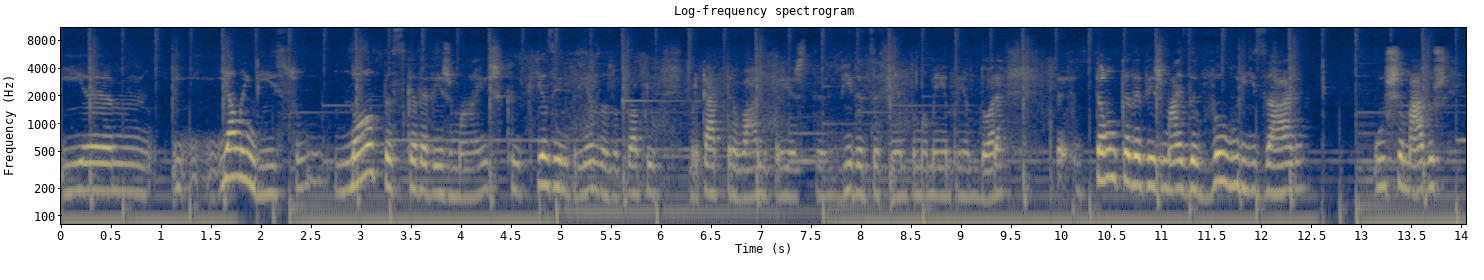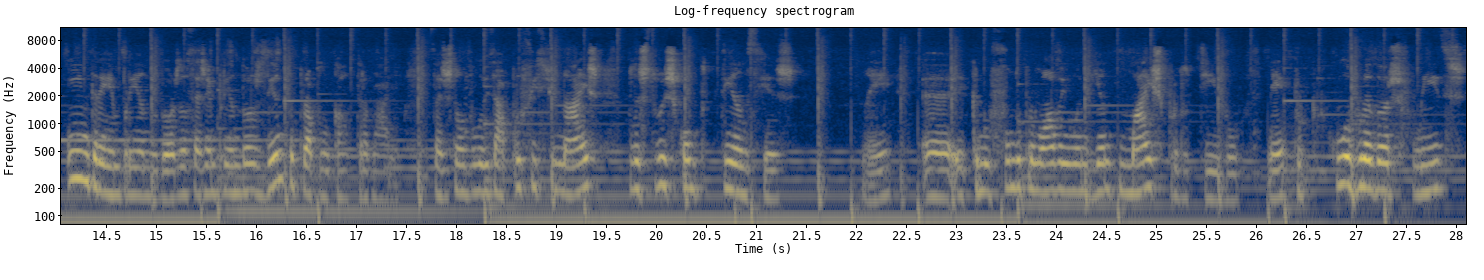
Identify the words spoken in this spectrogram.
E, um, e, e, além disso, nota-se cada vez mais que, que, as empresas, o próprio mercado de trabalho para esta vida desafiante de uma mãe empreendedora, eh, estão cada vez mais a valorizar os chamados intraempreendedores, ou seja, empreendedores dentro do próprio local de trabalho. Ou seja, estão a valorizar profissionais pelas suas competências, é? uh, que no fundo promovem um ambiente mais produtivo, é? porque colaboradores felizes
